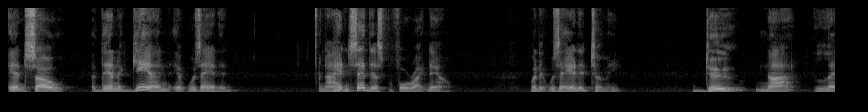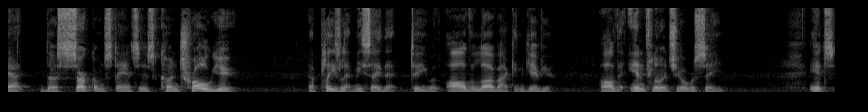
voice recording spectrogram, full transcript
And so then again, it was added, and I hadn't said this before right now, but it was added to me do not let the circumstances control you. Now, please let me say that to you with all the love I can give you, all the influence you'll receive. It's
